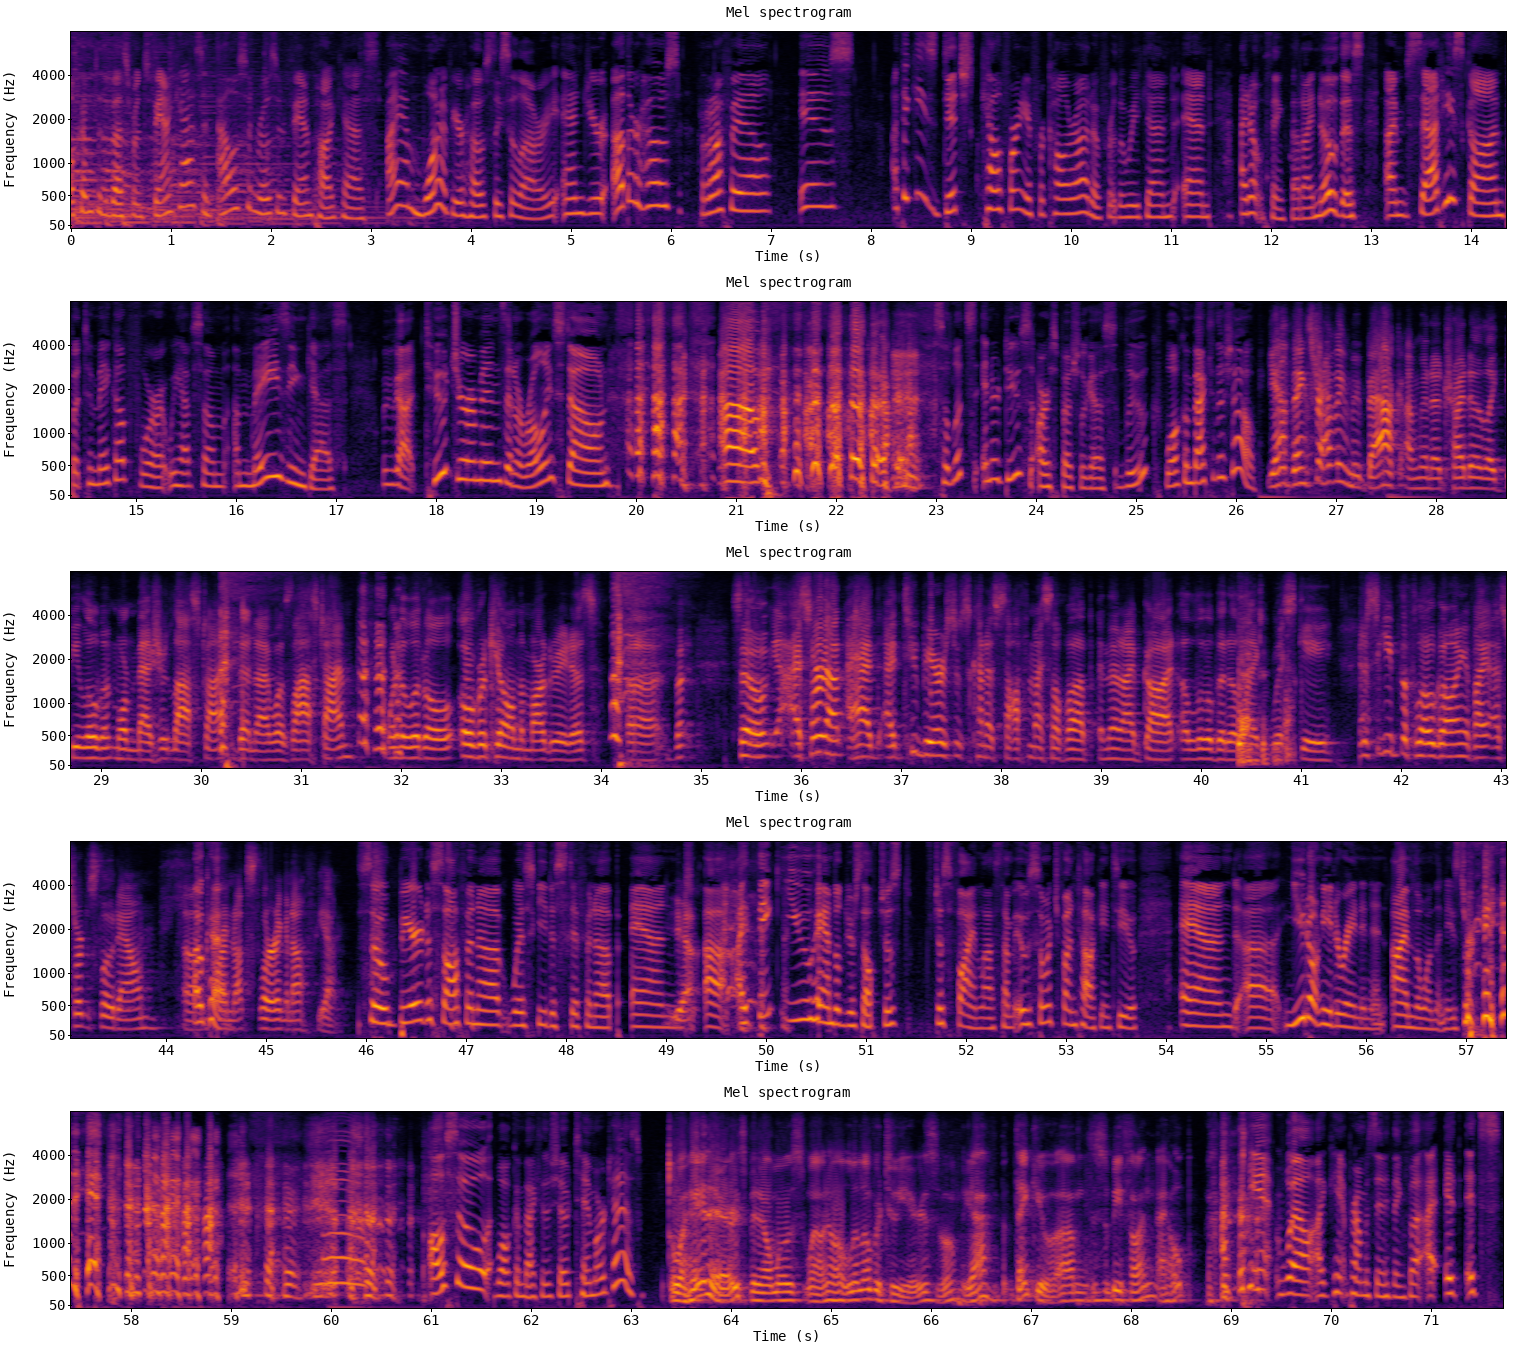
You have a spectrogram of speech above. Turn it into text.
Welcome to the Best Friends Fancast and Allison Rosen Fan Podcast. I am one of your hosts, Lisa Lowry, and your other host, Rafael, is. I think he's ditched California for Colorado for the weekend, and I don't think that I know this. I'm sad he's gone, but to make up for it, we have some amazing guests. We've got two Germans and a Rolling Stone. um, so let's introduce our special guest, Luke. Welcome back to the show. Yeah, thanks for having me back. I'm gonna try to like be a little bit more measured last time than I was last time. Went a little overkill on the margaritas, uh, but so yeah, I started out. I had I had two beers just to kind of soften myself up, and then I've got a little bit of like whiskey just to keep the flow going. If I, I start to slow down, um, Okay. or I'm not slurring enough. Yeah. So beer to soften up, whiskey to stiffen up, and Yeah. uh, I think you handled yourself just just fine last time. It was so much fun talking to you, and uh, you don't need to rein it in. I'm the one that needs to rein it in. also, welcome back to the show, Tim Ortez. Well, hey there. It's been almost, well, no, a little over two years. Well, yeah, but thank you. Um, this will be fun, I hope. I can't. Well, I can't promise anything, but I, it, it's.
